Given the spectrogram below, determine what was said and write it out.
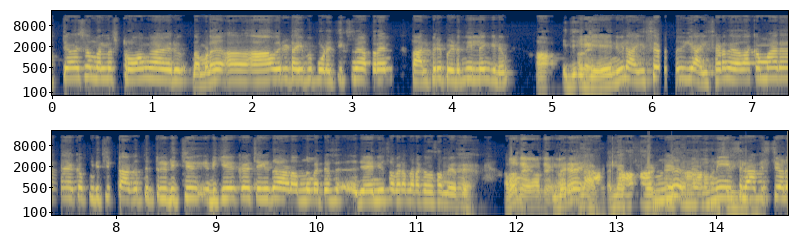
അത്യാവശ്യം നല്ല സ്ട്രോങ് ആയ ഒരു നമ്മൾ ആ- ഒരു ടൈപ്പ് പൊളിറ്റിക്സിനെ അത്രയും താല്പര്യപ്പെടുന്നില്ലെങ്കിലും ജെ എൻ യുവിൽ ഐസ ഉണ്ട് ഈ ഐസയുടെ നേതാക്കന്മാരെ ഒക്കെ പിടിച്ചിട്ട് അകത്തിട്ട് ഇടിച്ച് ഇടിക്കുകയൊക്കെ ചെയ്തതാണ് അന്ന് മറ്റേ ജെ എൻ യു സമരം നടക്കുന്ന സമയത്ത്. അപ്പൊ ഇവർ അന്ന് അന്ന് ഇസ്ലാമിസ്റ്റുകൾ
